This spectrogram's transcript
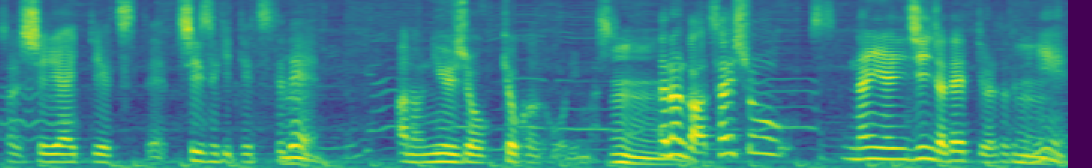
それ知り合いって言ってて親戚って言っててで、あの入場許可がおりました、うんでなんか最初何々神社でって言われた時に、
